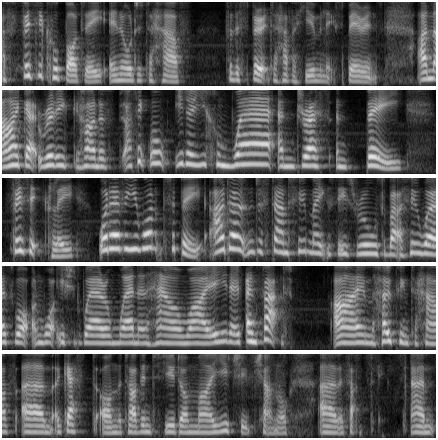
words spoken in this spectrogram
a physical body in order to have for the spirit to have a human experience. And I get really kind of, I think, well, you know, you can wear and dress and be physically whatever you want to be. I don't understand who makes these rules about who wears what and what you should wear and when and how and why. You know, in fact, I'm hoping to have um, a guest on that I've interviewed on my YouTube channel. Um, in fact, um,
